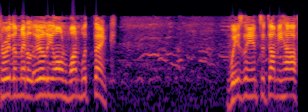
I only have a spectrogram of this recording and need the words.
through the middle early on, one would think. Wesley into dummy half.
